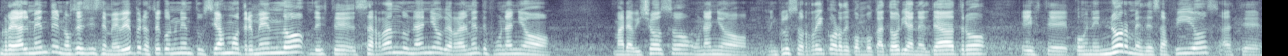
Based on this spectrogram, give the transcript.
realmente, no sé si se me ve, pero estoy con un entusiasmo tremendo, este, cerrando un año que realmente fue un año maravilloso, un año incluso récord de convocatoria en el teatro, este, con enormes desafíos. Este,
